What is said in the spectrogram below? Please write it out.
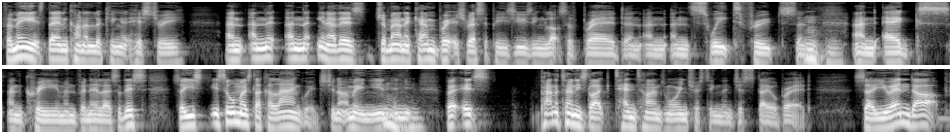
for me, it's then kind of looking at history. And, and and you know, there's Germanic and British recipes using lots of bread and, and, and sweet fruits and mm-hmm. and eggs and cream and vanilla. So this so you, it's almost like a language. Do you know what I mean? You, and you, mm-hmm. but it's panettone is like 10 times more interesting than just stale bread. So you end up,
